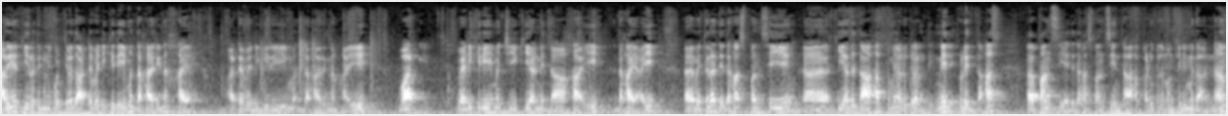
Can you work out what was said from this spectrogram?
අරය කියලා තිබුණේ කොච්චරද 8 වැඩි කිරීම 10 ඍණ 6යි. 8 වැඩි කිරීම 10 ඍණ 6 වර්ගය. වැඩි කිරීම g කියන්නේ 10යි 10යි මෙතන 2500න් කීයද 1000ක් තමයි අඩු කරන්න තියෙන්නේ නේද? ඒකෝට 1500යි 2500න් 1000ක් අඩු කළා මම කෙලින්ම දාන්නම්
